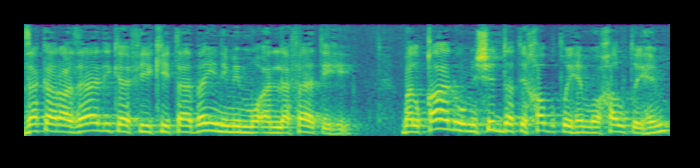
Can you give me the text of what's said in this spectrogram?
ذكر ذلك في كتابين من مؤلفاته بل قالوا من شدة خبطهم وخلطهم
